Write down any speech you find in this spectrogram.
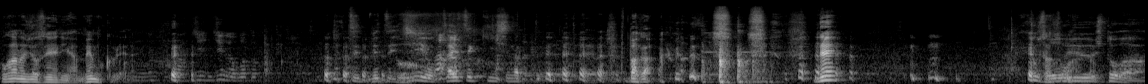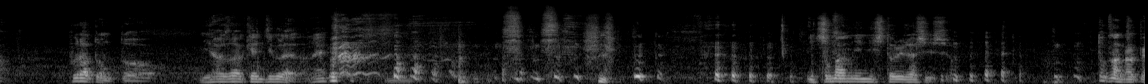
他の女性には目もくれない。字字のごとく別に字を解析しなくて。バカ。ね。そういう人はプラトンと宮沢賢治ぐらいだね、うん、1万人に1人らしいですよ。徳さんだって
